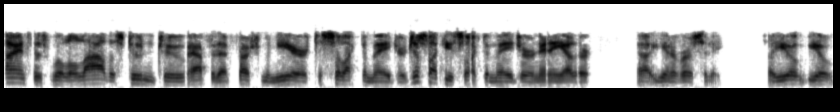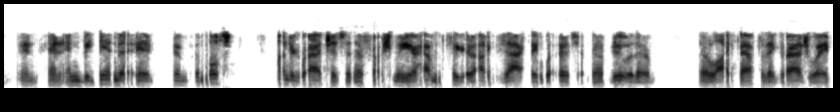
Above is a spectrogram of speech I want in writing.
sciences will allow the student to, after that freshman year, to select a major, just like you select a major in any other uh, university. So you you and, and, and begin to it, most undergraduates in their freshman year haven't figured out exactly what it is they're going to do with their their life after they graduate.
